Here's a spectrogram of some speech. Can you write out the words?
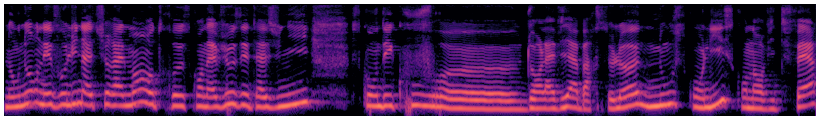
Donc nous, on évolue naturellement entre ce qu'on a vu aux États-Unis, ce qu'on découvre euh, dans la vie à Barcelone, nous, ce qu'on lit, ce qu'on a envie de faire,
